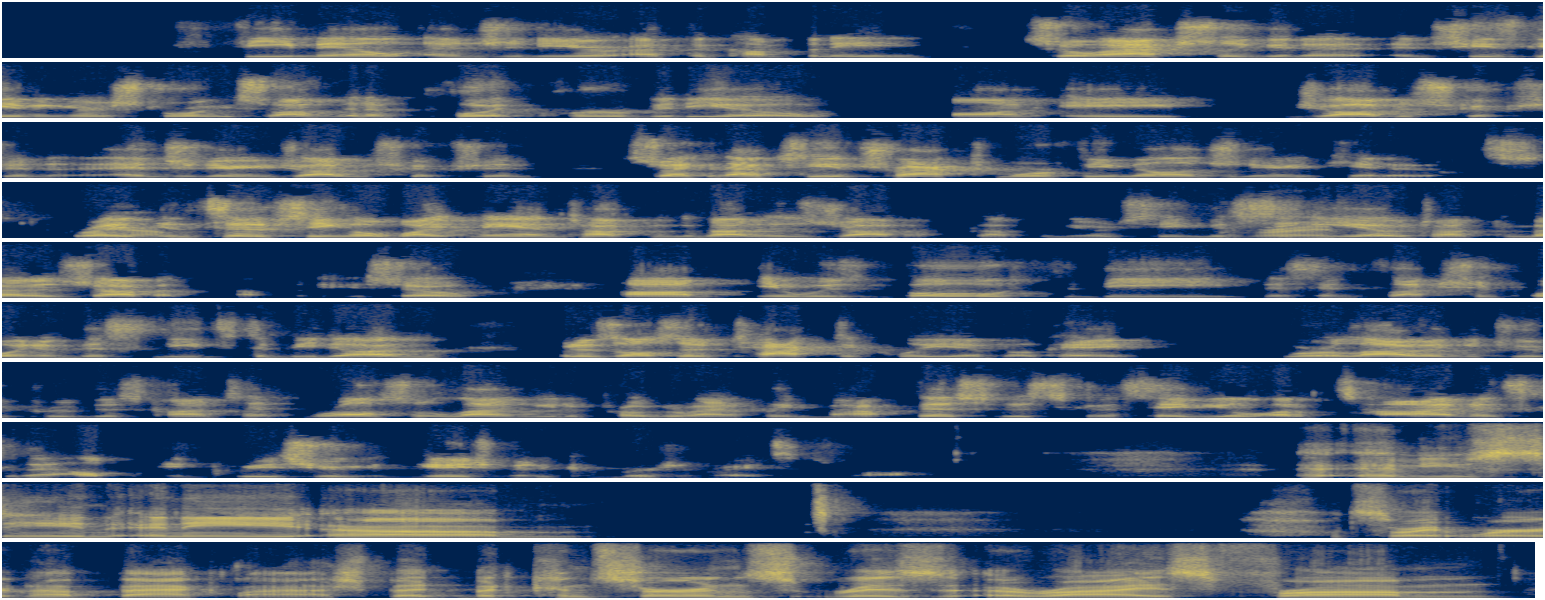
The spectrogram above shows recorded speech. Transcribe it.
female engineer at the company. So I'm actually gonna, and she's giving her story. So I'm gonna put her video on a job description, engineering job description, so I can actually attract more female engineering candidates, right? Yeah. Instead of seeing a white man talking about his job at the company or seeing the CEO right. talking about his job at the company. So um, it was both the this inflection point of this needs to be done, but it's also tactically of okay, we're allowing you to approve this content. We're also allowing you to programmatically map this. So this is going to save you a lot of time. It's going to help increase your engagement and conversion rates as well. Have you seen any um, what's the right word? Not backlash, but but concerns ris- arise from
